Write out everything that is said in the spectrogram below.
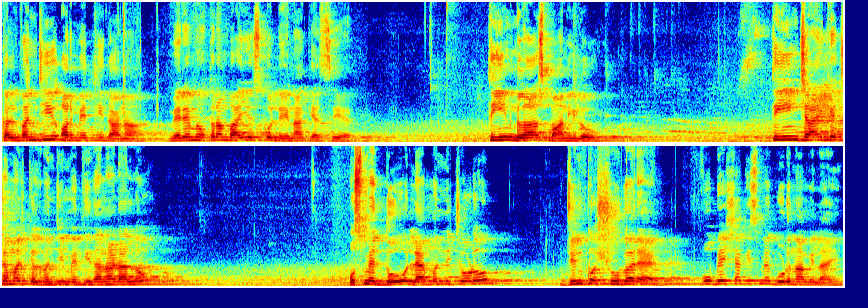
कलवंजी और मेथी दाना। मेरे मोहतरम भाई, इसको लेना कैसे है? तीन गिलास पानी लो। तीन चाय के चम्मच कलवंजी मेथी दाना डालो। उसमें दो लेमन निचोड़ो। जिनको शुगर है, वो बेशक इसमें गुड़ ना मिलाएँ।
